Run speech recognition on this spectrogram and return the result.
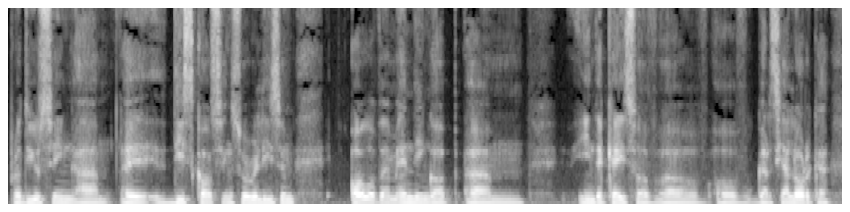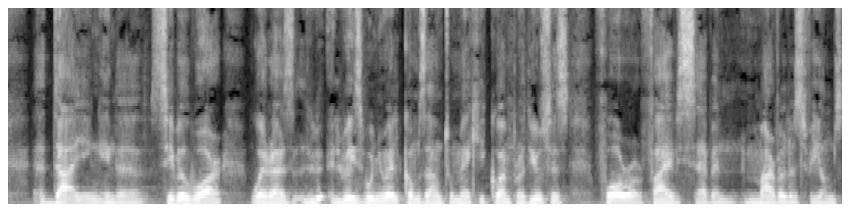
producing, um, discussing surrealism all of them ending up um, in the case of, of, of Garcia Lorca, uh, dying in the Civil War, whereas Lu- Luis Buñuel comes down to Mexico and produces four or five, seven marvelous films,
